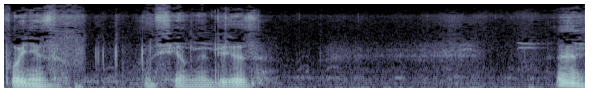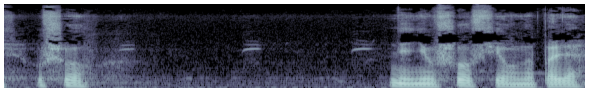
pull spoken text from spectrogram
понизу. Он сел на березу. А, ушел. Не, не ушел, сел на поля.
